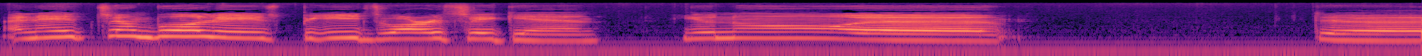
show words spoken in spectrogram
And its symbol is Beads Wars again. You know, uh, the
